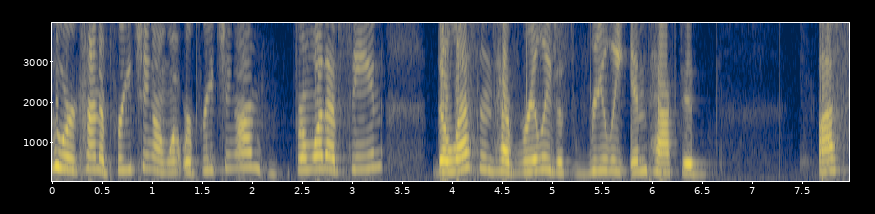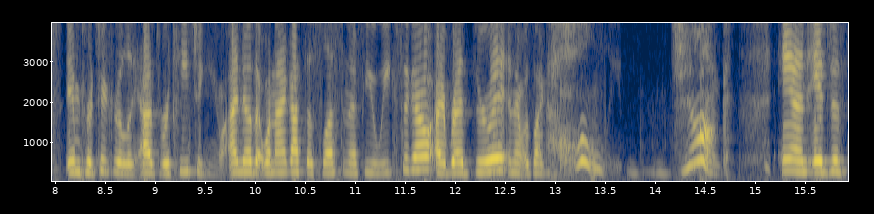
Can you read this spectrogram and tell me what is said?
who are kind of preaching on what we're preaching on, from what I've seen, the lessons have really just really impacted us in particularly as we're teaching you. I know that when I got this lesson a few weeks ago, I read through it and it was like, holy junk. And it just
